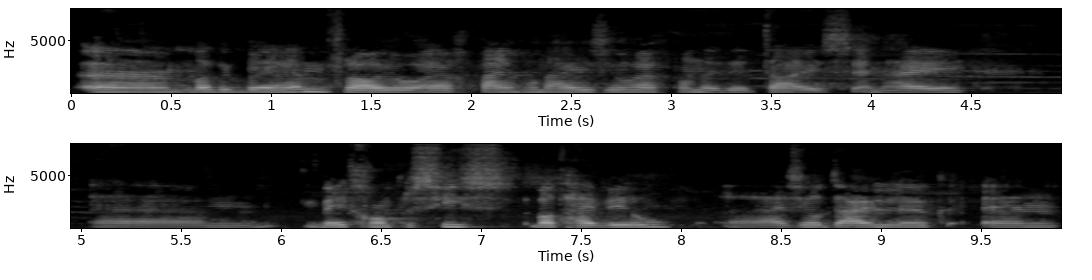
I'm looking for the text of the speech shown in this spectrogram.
Ehm, wat ik bij hem vooral heel erg fijn vond, hij is heel erg van de details. En hij ehm, weet gewoon precies wat hij wil. Uh, hij is heel duidelijk en hij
